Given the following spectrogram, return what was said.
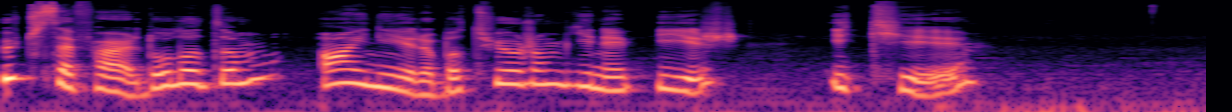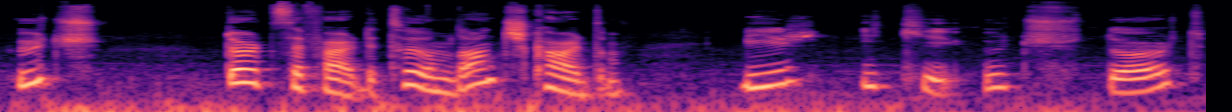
3 sefer doladım. Aynı yere batıyorum. Yine 1 2 3 4 seferde tığımdan çıkardım. 1 2 3 4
